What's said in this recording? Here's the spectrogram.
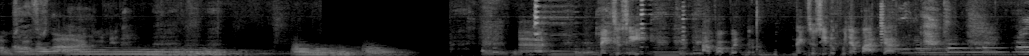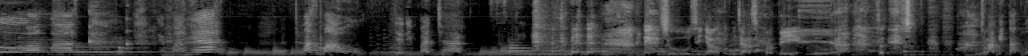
Aus-aus lagi deh. Eh, Neng Susi, apa bener Neng Susi udah punya pacar? Pacar Susi? Neng Susi jangan berbicara seperti itu. Celamitan lu.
